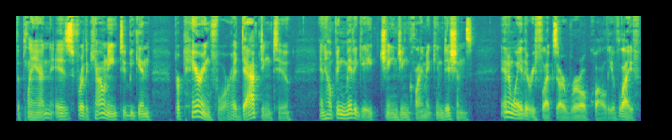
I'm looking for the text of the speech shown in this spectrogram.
The plan is for the county to begin preparing for, adapting to, and helping mitigate changing climate conditions in a way that reflects our rural quality of life.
